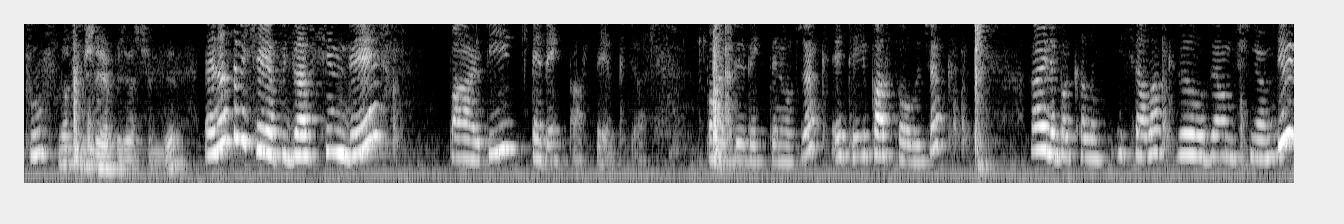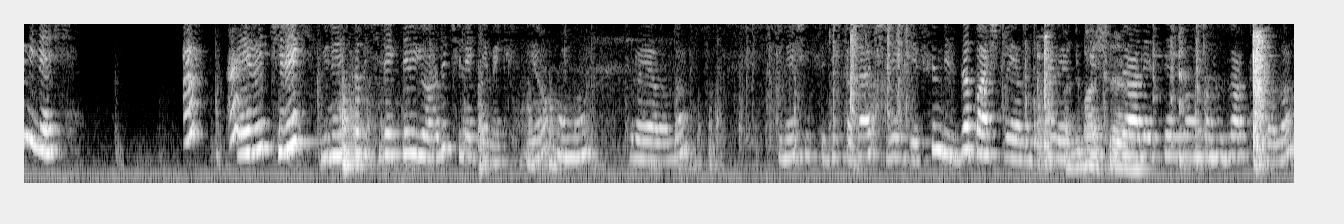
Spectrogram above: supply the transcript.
puf. Nasıl bir şey yapacağız şimdi? E, nasıl bir şey yapacağız şimdi? Barbie bebek pasta yapacağız. Barbie bebekten olacak. Eteği pasta olacak. Öyle bakalım. İnşallah güzel olacağını düşünüyorum. Değil mi Güneş? Evet çilek. Güneş tabii çilekleri gördü. Çilek yemek istiyor. Onu buraya alalım. Güneş istediği kadar çilek yesin. Biz de başlayalım. Evet. Hadi kesici başlayalım. aletleri de ondan uzak tutalım.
